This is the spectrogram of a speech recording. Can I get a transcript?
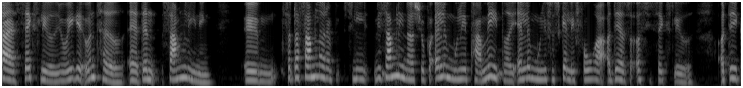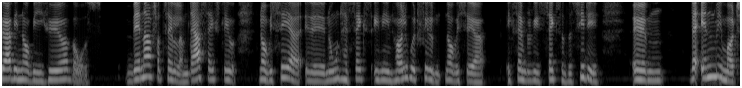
er sexlivet jo ikke undtaget af den sammenligning. Øhm, så der samler, vi sammenligner os jo på alle mulige parametre i alle mulige forskellige fora, og det er altså også i sexlivet. Og det gør vi, når vi hører vores venner fortælle om deres sexliv, når vi ser øh, nogen have sex ind i en Hollywood-film, når vi ser eksempelvis Sex of the City, øhm, hvad end vi måtte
